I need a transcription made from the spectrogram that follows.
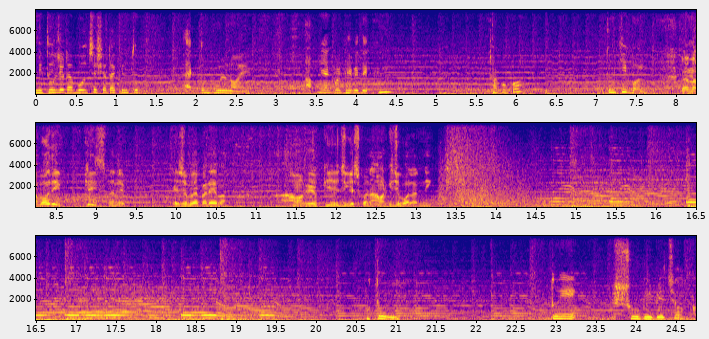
মিতুল যেটা বলছে সেটা কিন্তু একদম ভুল নয়। আপনি একবার ভেবে দেখুন। ঠাকুরপো তুমি কি বল? না না বৌদি প্লিজ মানে এসব ব্যাপারে আমাকে কিছু জিজ্ঞেস করুন? আমার কিছু বলার নেই। তুই সুবিবেচক।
